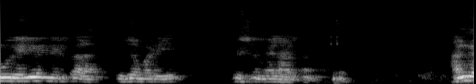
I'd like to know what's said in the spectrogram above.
ಮೂರು ಎಲೆಯನ್ನು ಇಡ್ತಾಳ, ಪೂಜೆ ಮಾಡಿ ಕೃಷ್ಣ ಮೇಲೆ ಹಾಡ್ತಾನೆ ಹಂಗ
